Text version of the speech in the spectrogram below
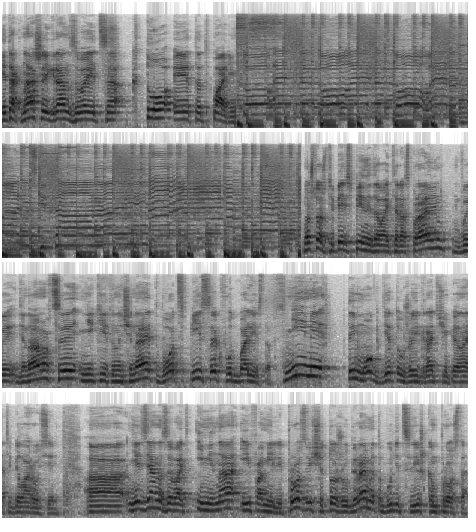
Итак, наша игра называется «Кто этот парень?». парень Ну что ж, теперь спины давайте расправим. Вы динамовцы, Никита начинает. Вот список футболистов. С ними ты мог где-то уже играть в чемпионате Беларуси. А, нельзя называть имена и фамилии. Прозвище тоже убираем, это будет слишком просто.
